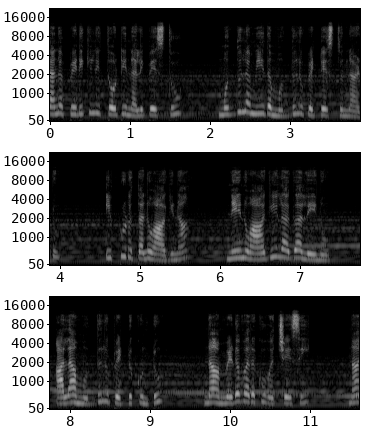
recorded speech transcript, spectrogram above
తన పిడికిలి తోటి నలిపేస్తూ ముద్దుల మీద ముద్దులు పెట్టేస్తున్నాడు. ఇప్పుడు తను ఆగినా నేను ఆగేలాగా లేను. అలా ముద్దులు పెట్టుకుంటూ నా మెడ వరకు వచ్చేసి నా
